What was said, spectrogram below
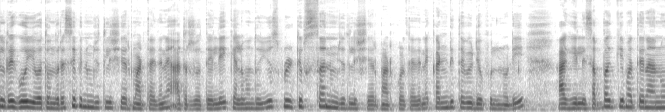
ಎಲ್ರಿಗೂ. ಇವತ್ತೊಂದು ರೆಸಿಪಿ ನಿಮ್ಮ ಜೊತೆಲಿ ಶೇರ್ ಮಾಡ್ತಾ ಇದ್ದೇನೆ. ಅದ್ರ ಜೊತೆಯಲ್ಲಿ ಕೆಲವೊಂದು ಯೂಸ್ಫುಲ್ ಟಿಪ್ಸ್ ಸಹ ನಿಮ್ಮ ಜೊತೆಲಿ ಶೇರ್ ಮಾಡ್ಕೊಳ್ತಾ ಇದ್ದೇನೆ. ಖಂಡಿತ ವೀಡಿಯೋ ಫುಲ್ ನೋಡಿ. ಹಾಗೆ ಇಲ್ಲಿ ಸಬ್ಬಕ್ಕಿ ಮತ್ತು ನಾನು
